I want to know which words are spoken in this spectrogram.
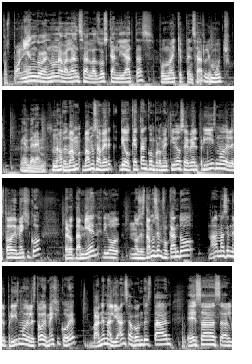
pues poniendo en una balanza a las dos candidatas, pues no hay que pensarle mucho. Bien, veremos. ¿no? Pues vamos, vamos a ver, digo, qué tan comprometido se ve el priismo del Estado de México, pero también, digo, nos estamos enfocando nada más en el priismo del Estado de México, ¿eh? Van en alianza, ¿dónde están esas al-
